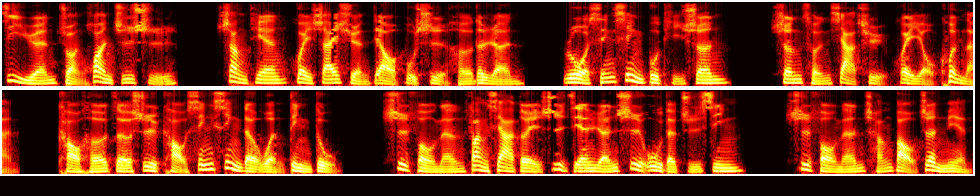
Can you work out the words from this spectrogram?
纪元转换之时上天会筛选掉不适合的人。若心性不提升生存下去会有困难。考核则是考心性的稳定度。是否能放下对世间人事物的执心？是否能常保正念？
